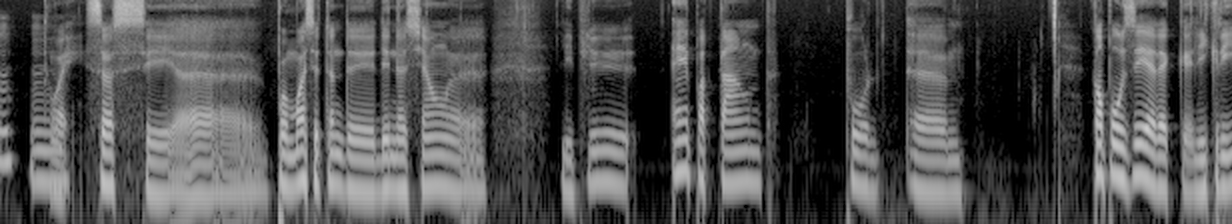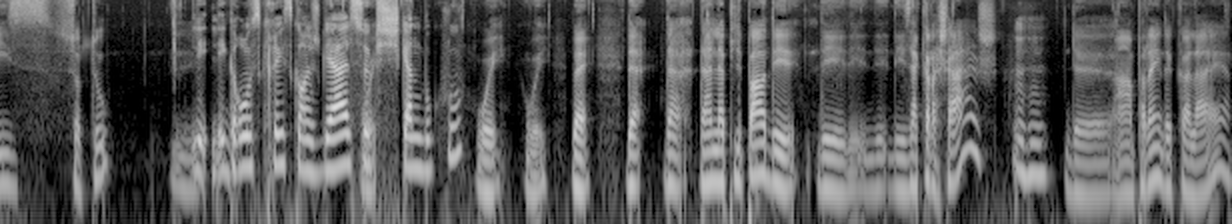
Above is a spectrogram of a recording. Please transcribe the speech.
Hum. Oui, ça, c'est. euh, pour moi, c'est une des, des notions euh, les plus importantes pour euh, composer avec les crises, surtout. Les, les grosses crises conjugales, ceux Oui. qui chicanent beaucoup. Oui, oui. Ben, dans, dans- dans la plupart des, des, des- des accrochages Mhm. de, empreints de colère,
